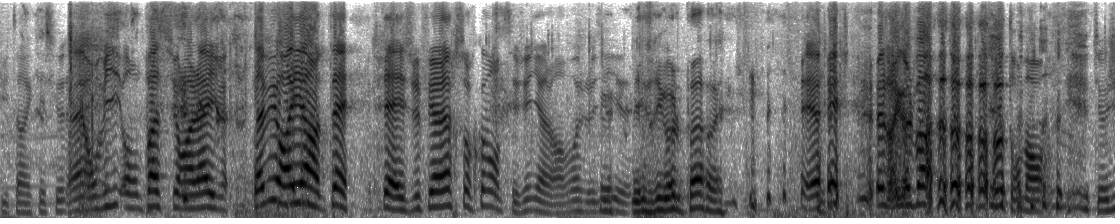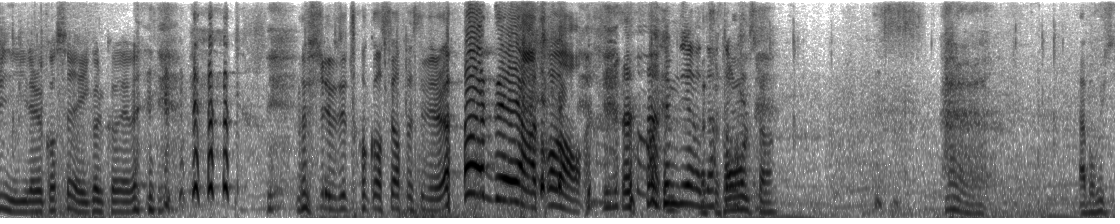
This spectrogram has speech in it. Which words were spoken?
putain qu'est-ce que Ah, on vit on passe sur un live. T'as vu regarde t'es t'es, je le fais rire sur commande c'est génial alors moi je le dis euh, Mais je rigole pas, ouais. je rigole pas. Trop marrant. T'imagines, il a le cancer et il rigole quand même. Monsieur vous êtes en cancer passez mes là Ah MDR trop marrant. MDR, Ah, c'est pas drôle ça. Ah là. Ah Bruce.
